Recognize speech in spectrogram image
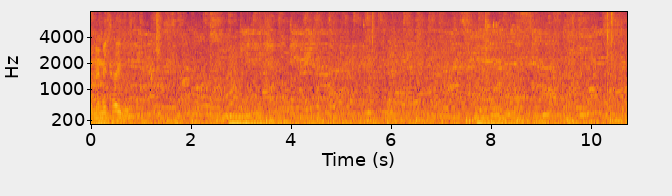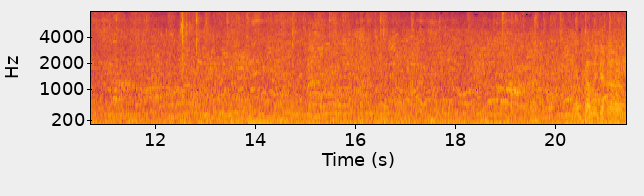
Limit table. That covered the um,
